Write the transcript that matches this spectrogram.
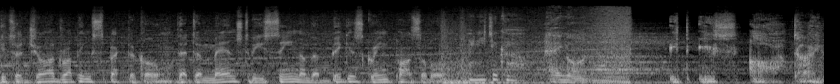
It's a jaw dropping spectacle that demands to be seen on the biggest screen possible. I need to go. Hang on. It is our time.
